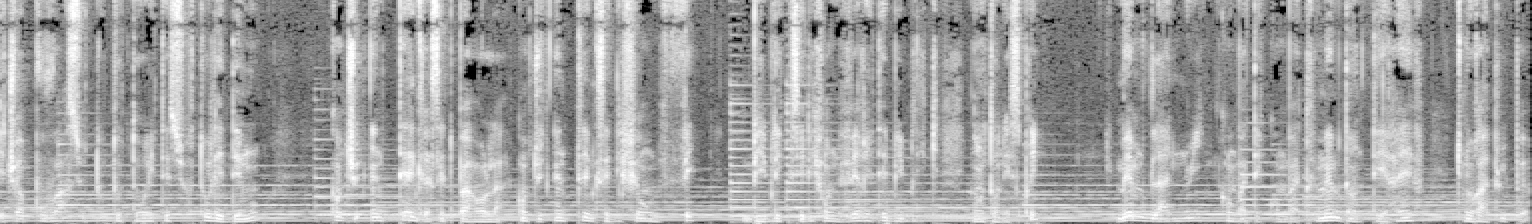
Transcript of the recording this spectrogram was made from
que tu as pouvoir sur toute autorité, sur tous les démons, quand tu intègres cette parole-là, quand tu intègres ces différents faits bibliques, ces différentes vérités bibliques dans ton esprit, même de la nuit qu'on va te combattre, même dans tes rêves, tu n'auras plus peur.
